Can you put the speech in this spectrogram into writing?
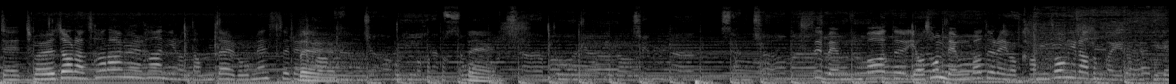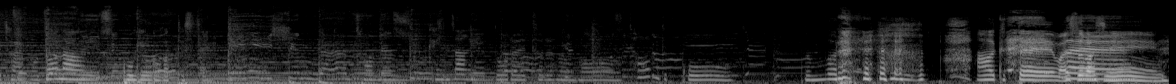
때 절절한 사랑을 한 이런 남자의 로맨스를 네. 담은 곡인 것 같았고 네. 또 이런 스 멤버들 여성 멤버들의 이런 감성이라던가 이런 게 되게 잘 묻어난 곡인 것 같았어요. 저는 굉장히 이 노래 들으면서 처음 듣고 눈물을 아, 그때 말씀하신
